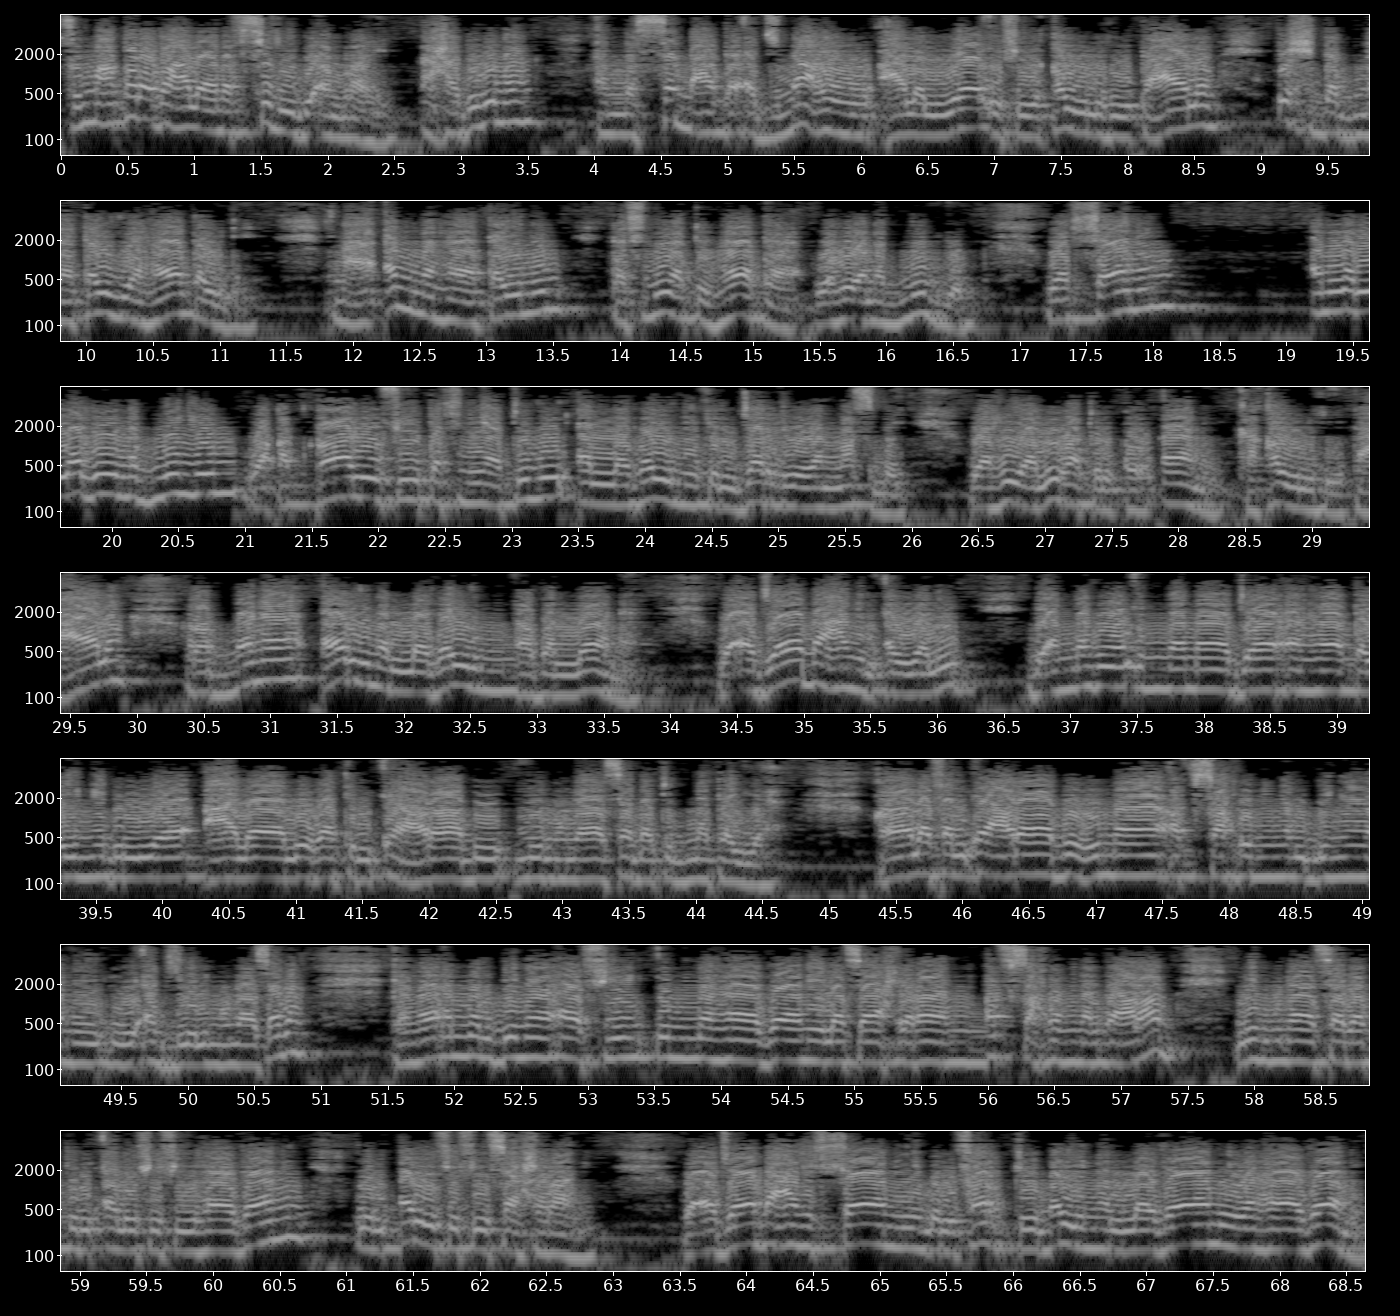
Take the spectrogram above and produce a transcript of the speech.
ثم اعترض على نفسه بأمرين أحدهما أن السبعة أجمعوا على الياء في قوله تعالى إحدى ابنتي هاتين مع أن هاتين تثنية هذا وهو مبني والثاني أن الذي مبني وقد قالوا في تثنيته اللذين في الجر والنصب وهي لغة القرآن كقوله تعالى ربنا أرنا اللذين أضلانا وأجاب عن الأول بأنه إنما جاء هاتين بالياء على لغة الإعراب لمناسبة ابنتيه. قال فالإعراب هما أفصح من البناء لأجل المناسبة كما أن البناء في إن هذان لساحران أفصح من الإعراب لمناسبة الألف في هذان للألف في ساحران. وأجاب عن الثاني بالفرق بين اللذان وهذان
